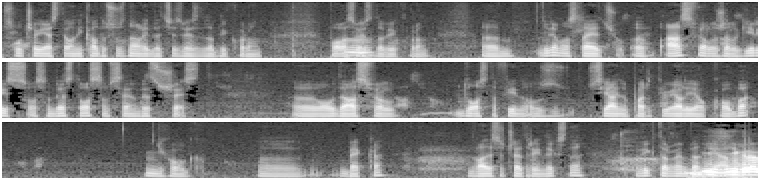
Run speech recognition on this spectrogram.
slučaju jeste, oni kao da su znali da će Zvezda dobije koronu. Pola Mm. Zvezda dobije koronu. Um, idemo na sledeću. Uh, Asvel, Žalgiris 88-76. Uh, ovde Asvel dosta fino uz sjajnu partiju Elija Okoba, njihovog uh, beka, 24 indeksna. Viktor Iz Vembanjama. igre,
